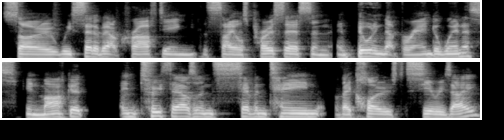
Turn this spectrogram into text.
So we set about crafting the sales process and, and building that brand awareness in market. In 2017, they closed Series A.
